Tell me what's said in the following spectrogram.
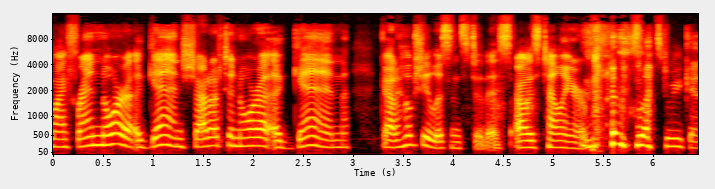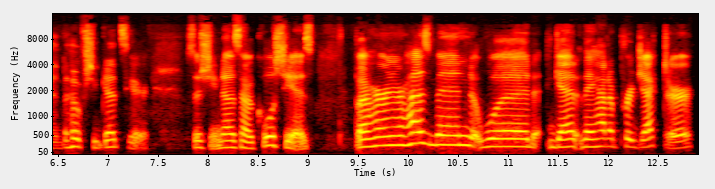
my friend Nora, again, shout out to Nora again. God, I hope she listens to this. I was telling her about this last weekend. I hope she gets here so she knows how cool she is. But her and her husband would get, they had a projector.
